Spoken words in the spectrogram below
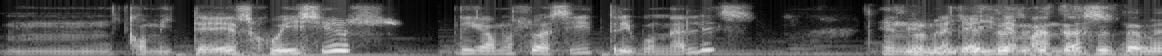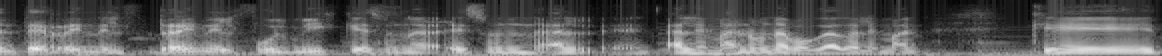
mm, comités, juicios, digámoslo así, tribunales, en donde ya hay demandas. es justamente Reinel, Fulmich, que es, una, es un eh, alemán, un abogado alemán, que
